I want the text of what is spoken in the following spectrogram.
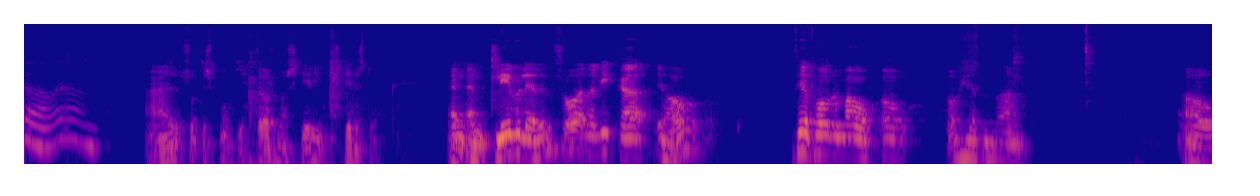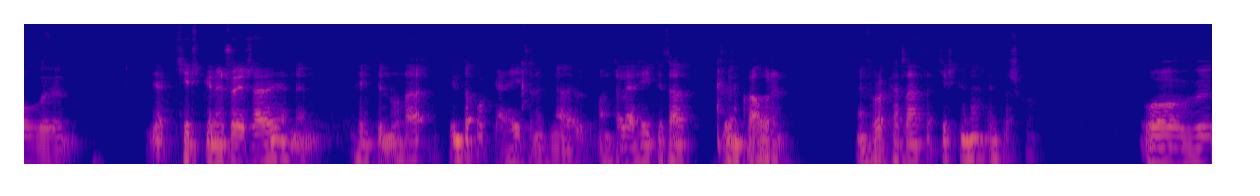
það er svolítið spúki, þetta var svona skýri, skýristu en, en klifulegðum svo er það líka, já þegar fórum á, á, á hérna á uh, já, kirkjun eins og ég sagði en, en heitir núna Tindaborg, eða heitir hann ekki, vandarlega heitir það löngu áður en en fór að kalla þetta kirkjuna reyndar sko. Og uh,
